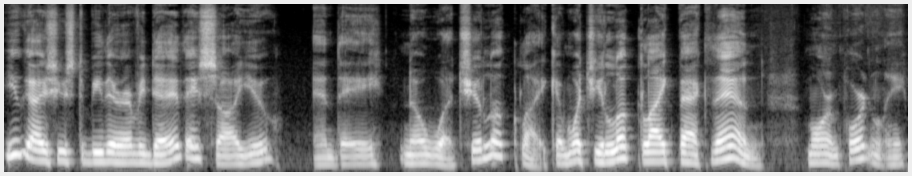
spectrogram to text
You guys used to be there every day. They saw you and they know what you look like and what you looked like back then, more importantly.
